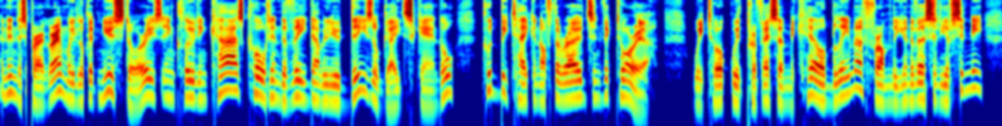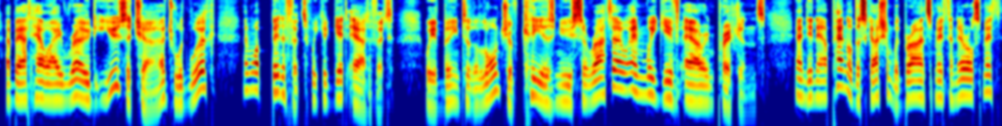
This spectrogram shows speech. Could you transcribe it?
and in this program we look at news stories including cars caught in the VW Dieselgate scandal could be taken off the roads in Victoria. We talk with Professor Michiel Bliemer from the University of Sydney about how a road user charge would work and what benefits we could get out of it. We have been to the launch of Kia's new Cerato and we give our impressions. And in our panel discussion with Brian Smith and Errol Smith,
